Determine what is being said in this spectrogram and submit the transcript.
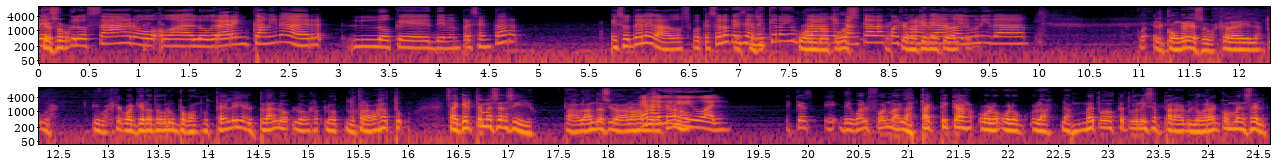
desglosar o, a lograr encaminar lo que deben presentar esos delegados? Porque eso es lo que dicen, es que no hay un plan, están cada cual por allá, no hay unidad. El Congreso, igual que la legislatura, igual que cualquier otro grupo, cuando usted elige el plan, lo, lo, lo, lo trabajas tú. O sea, aquí el tema es sencillo. Estás hablando de ciudadanos es americanos. Es algo individual. Es que eh, de igual forma, las tácticas o, los métodos que tú utilices para lograr convencer,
